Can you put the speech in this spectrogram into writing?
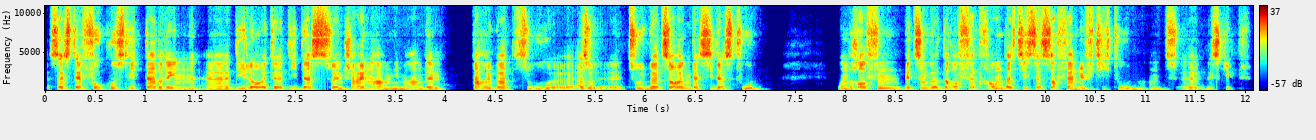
Das heißt, der Fokus liegt da drin, äh, die Leute, die das zu entscheiden haben im Handel, darüber zu, äh, also äh, zu überzeugen, dass sie das tun und hoffen, beziehungsweise darauf vertrauen, dass sie das auch vernünftig tun. Und äh, es gibt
